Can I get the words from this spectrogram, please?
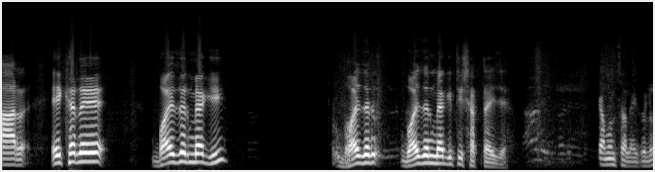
আর এইখানে বয়েজের ম্যাগি ভয়েজের ভয়েজের ম্যাগি টি শার্টটা এই যে। কেমন চলে এগুলো?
